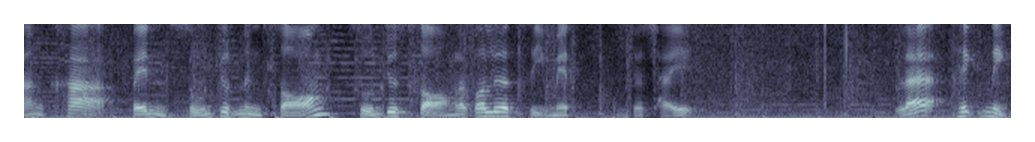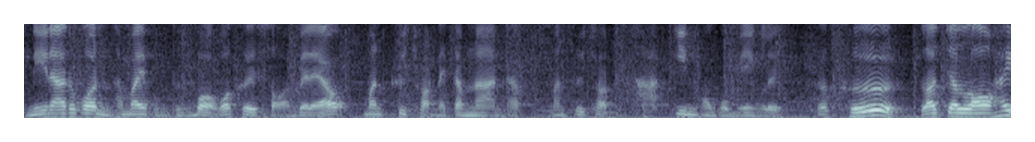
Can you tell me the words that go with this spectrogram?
ตั้งค่าเป็น 0.12 0.2 แล้วก็เลือก 4 เม็ดผมจะใช้ และเทคนิคนี้นะทุกคนทำไมผมถึงบอกว่าเคยสอนไปแล้ว มันคือช็อตในตำนานครับ มันคือช็อตหากินของผมเองเลย ก็คือเราจะรอให้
